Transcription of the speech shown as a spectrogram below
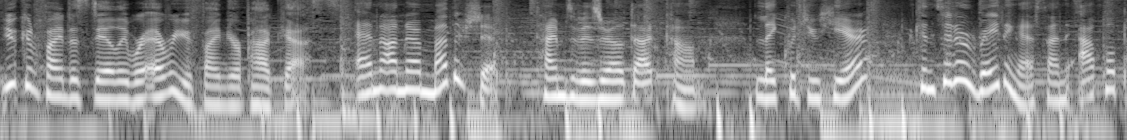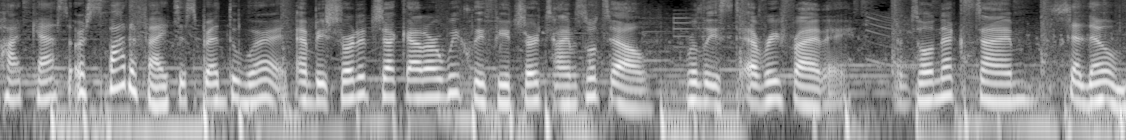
You can find us daily wherever you find your podcasts. And on our mothership, timesofisrael.com. Like what you hear? Consider rating us on Apple Podcasts or Spotify to spread the word. And be sure to check out our weekly feature, Times Will Tell, released every Friday. Until next time, Shalom.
